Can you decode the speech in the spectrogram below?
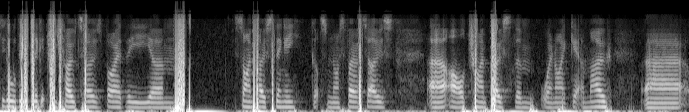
Did all the obligatory photos by the um, signpost thingy. Got some nice photos. Uh, I'll try and post them when I get a mo. Uh,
